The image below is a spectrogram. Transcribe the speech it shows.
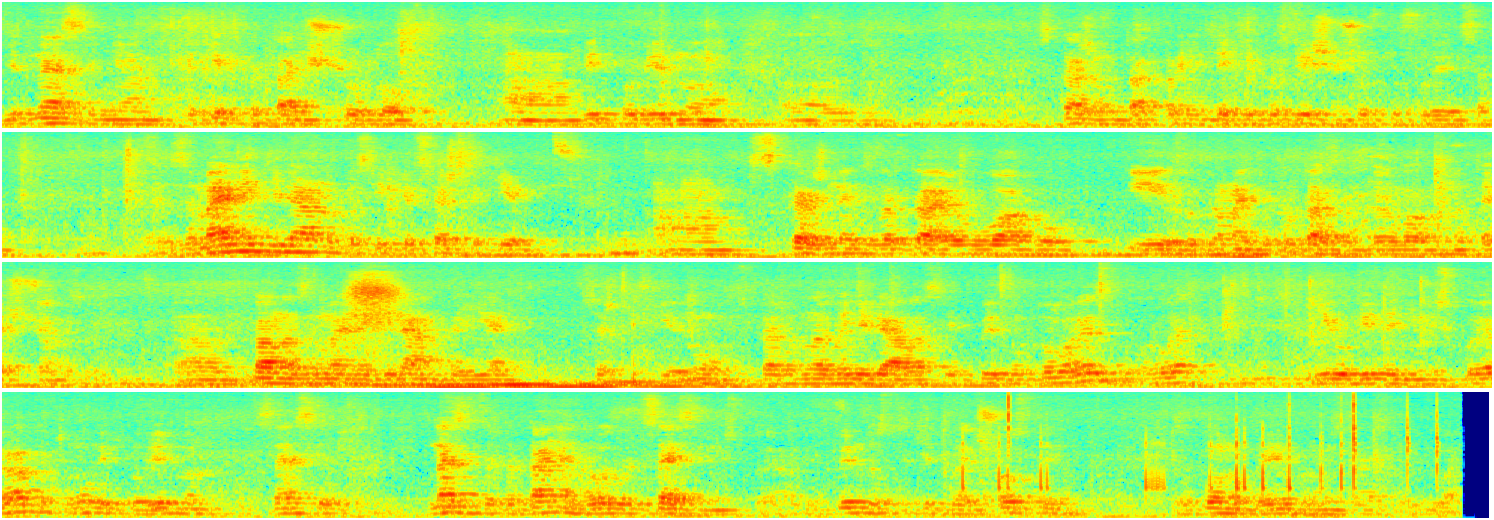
віднесення таких питань щодо відповідно, скажімо так, прийняття якихось рішень, що стосується земельних ділянок, оскільки все ж таки скаржник звертає увагу, і, зокрема, депутат звертає увагу на те, що дана земельна ділянка є все ж таки, ну, скажімо, вона виділялася відповідно товариству, але є об'єднані міської ради, тому відповідно сесія внесеться питання на розгляд сесії міської ради, відповідно статті 26 закону України про місцеве.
